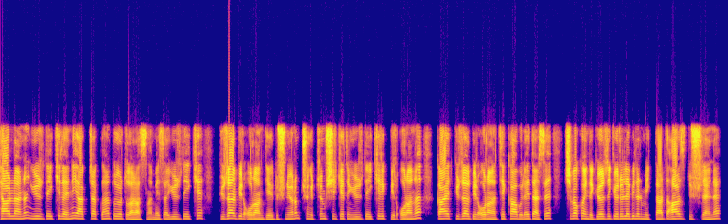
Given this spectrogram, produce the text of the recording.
karlarının %2'lerini yakacaklarını duyurdular aslında. Mesela %2 güzel bir oran diye düşünüyorum. Çünkü tüm şirketin %2'lik bir oranı gayet güzel bir orana tekabül ederse Shiba Coin'de gözle görülebilir miktarda arz düşüşlerine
